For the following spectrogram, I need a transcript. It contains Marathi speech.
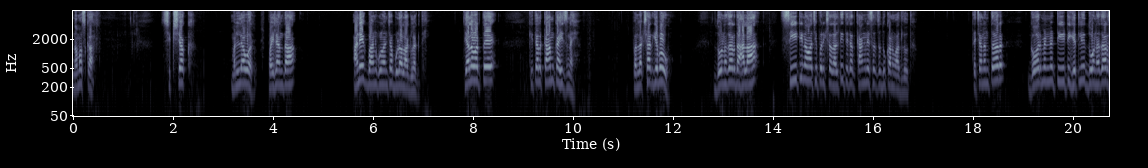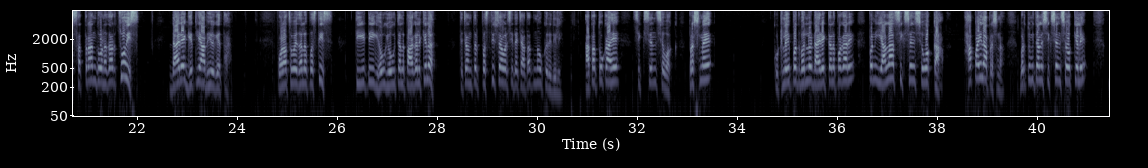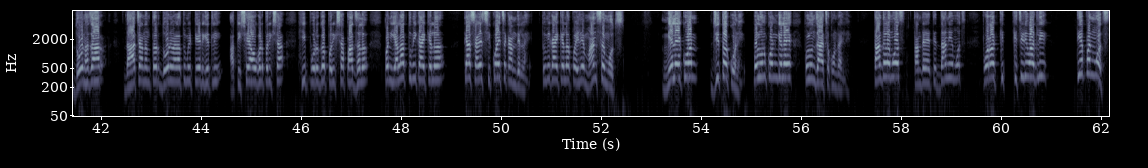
नमस्कार. शिक्षक म्हणल्यावर पहिल्यांदा अनेक बाणगुळांच्या बुडा लाग लागते. त्याला वाटते की त्याला काम काहीच नाही. पण लक्षात घे भाऊ दोन हजार दहाला सी ई टी नावाची परीक्षा झाली होती त्याच्यात काँग्रेसचं दुकान वाजलं होतं. त्याच्यानंतर गव्हर्नमेंटनं टी ई टी घेतली दोन हजार सतरा आणि दोन हजार चोवीस. डायरेक्ट घेतली अभियोग्यता. पोराचं वय झालं पस्तीस. टी ई टी घेऊ घेऊ त्याला पागल केलं. त्याच्यानंतर पस्तीसव्या वर्षी त्याच्या हातात नोकरी दिली. आता तो काय आहे? शिक्षण सेवक. प्रश्न आहे कुठलंही पद भरलं डायरेक्ट त्याला पगार आहे पण याला शिक्षण सेवक का? हा पहिला प्रश्न. बरं तुम्ही त्याला शिक्षण सेवक केले. दोन हजार दहाच्या नंतर दोन वेळा तुम्ही टेट घेतली. अतिशय अवघड परीक्षा. ही पोरग परीक्षा पास झालं. पण याला तुम्ही काय केलं? त्या शाळेत शिकवायचं काम दिलं नाही. तुम्ही काय केलं? पहिले माणसं मोज. मेले कोण? जिथं कोण आहे. पळून कोण गेलंय? पळून जायचं कोण राहिले तांदळ मोज तांदळ येते दाणे मोज. पोराला कि खिचडी वाजली ते पण मोज.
